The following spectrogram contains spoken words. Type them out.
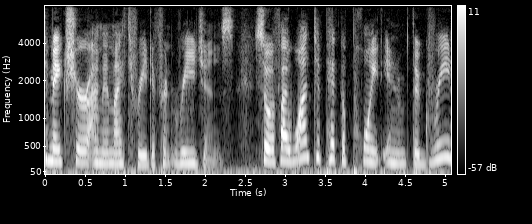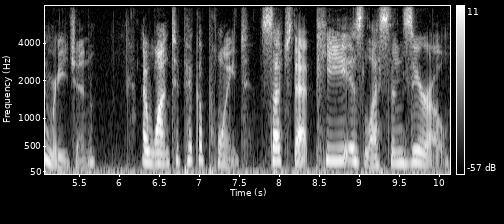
to make sure I'm in my three different regions. So if I want to pick a point in the green region, I want to pick a point such that p is less than 0.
